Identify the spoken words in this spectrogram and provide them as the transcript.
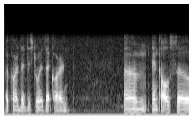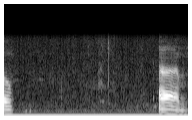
a card that destroys that card. Um, and also um,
